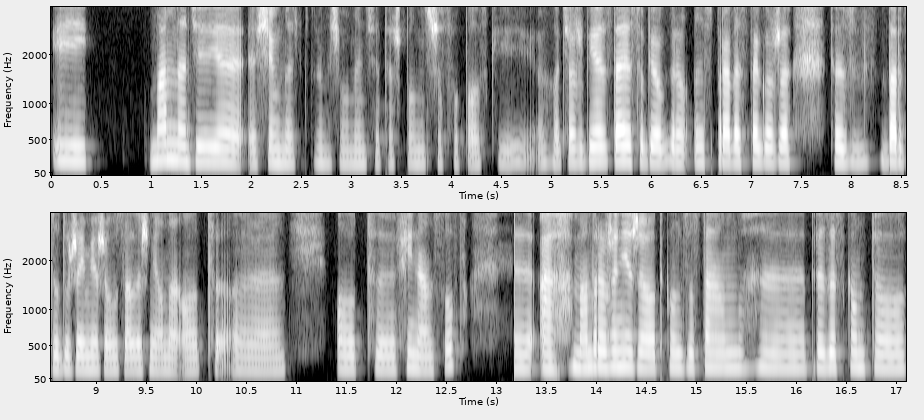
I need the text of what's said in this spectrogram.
i mam nadzieję, e, sięgnąć w którymś momencie też po mistrzostwo Polski, chociaż zdaję sobie ogro sprawę z tego, że to jest w bardzo dużej mierze uzależnione od, e, od e, finansów. E, a mam wrażenie, że odkąd zostałam, e, prezeską, to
